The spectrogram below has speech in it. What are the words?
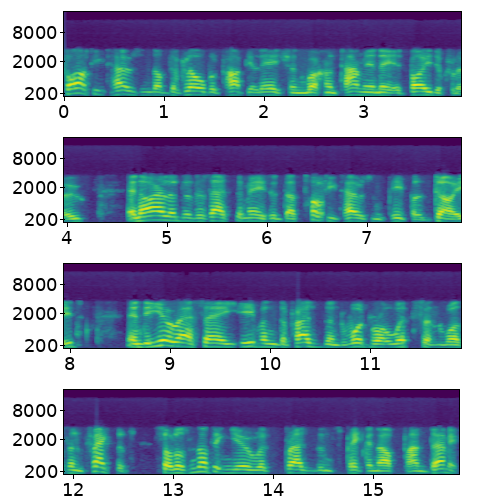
40,000 of the global population were contaminated by the flu. In Ireland, it is estimated that 30,000 people died. In the USA, even the president, Woodrow Wilson, was infected. So there's nothing new with presidents picking up pandemics.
